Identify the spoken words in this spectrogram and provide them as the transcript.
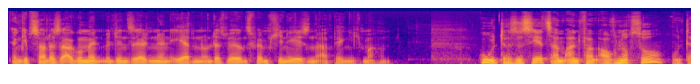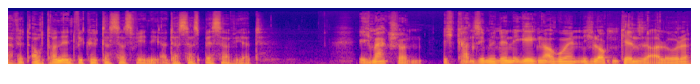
Dann gibt es noch das Argument mit den seltenen Erden und dass wir uns beim Chinesen abhängig machen. Gut, das ist jetzt am Anfang auch noch so und da wird auch dran entwickelt, dass das weniger, dass das besser wird. Ich merke schon, ich kann Sie mit den Gegenargumenten nicht locken, kennen Sie alle, oder?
